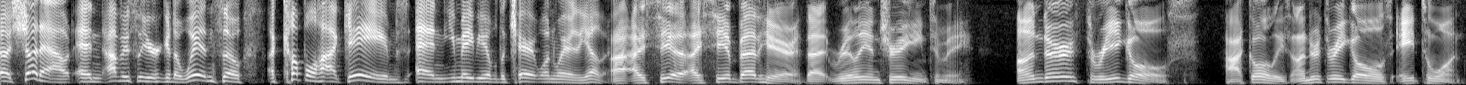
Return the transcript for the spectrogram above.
uh, shut out, and obviously you're going to win. So a couple hot games, and you may be able to carry it one way or the other. I, I see a I see a bet here that really intriguing to me. Under three goals, hot goalies under three goals, eight to one.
